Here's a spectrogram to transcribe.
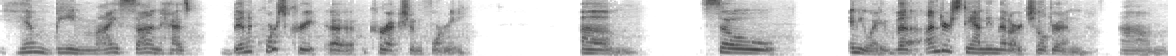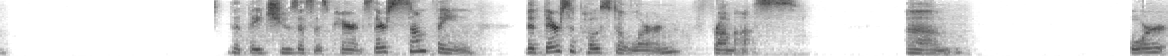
him being my son has been a course cre- uh, correction for me. Um, so anyway the understanding that our children um, that they choose us as parents there's something that they're supposed to learn from us. Um, or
